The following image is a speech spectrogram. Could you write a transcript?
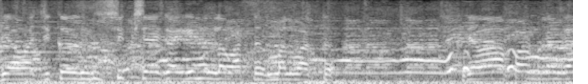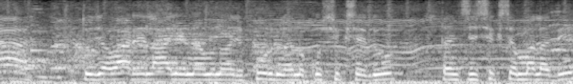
देवाची कर शिक्षा काय घ्यायला वाटतं मला वाटतं. देवा पांडुरंगा तुझ्या वारीला आले ना म्हणून माझ्या पूर्ण नको शिक्षा देऊ. त्यांची शिक्षा मला दे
